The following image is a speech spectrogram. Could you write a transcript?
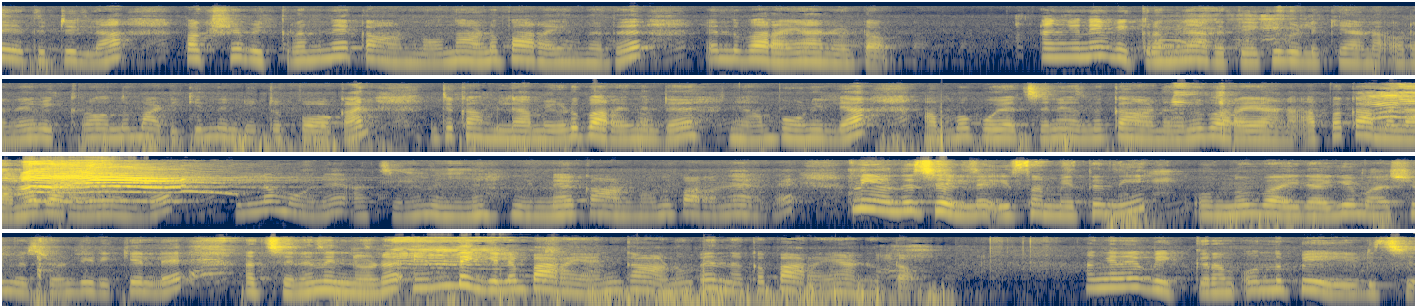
ചെയ്തിട്ടില്ല. പക്ഷെ വിക്രമിനെ കാണണമെന്നാണ് പറയുന്നത് എന്ന് കേട്ടോ. അങ്ങനെ വിക്രമിനെ അകത്തേക്ക് വിളിക്കുകയാണ്. ഉടനെ വിക്രം ഒന്ന് മടിക്കുന്നുണ്ട് ഇട്ട് പോകാൻ. എന്നിട്ട് കമലാമ്മയോട് പറയുന്നുണ്ട് ഞാൻ പോണില്ല. അമ്മ പോയി അച്ഛനെ ഒന്ന് കാണുമെന്ന് പറയാണ്. അപ്പോൾ കമലാമ്മ പറയുന്നുണ്ട് ഇല്ല മോനെ അച്ഛന് നിന്നെ നിന്നെ കാണണമെന്ന് പറഞ്ഞല്ലേ നീ ഒന്ന് ചെല്ല്. ഈ സമയത്ത് നീ ഒന്നും വൈരാഗ്യം വാശിയും വെച്ചുകൊണ്ടിരിക്കല്ലേ അച്ഛന് നിന്നോട് എന്തെങ്കിലും പറയാൻ കാണും എന്നൊക്കെ പറയാണ് കേട്ടോ അങ്ങനെ വിക്രം ഒന്ന് പേടിച്ച്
